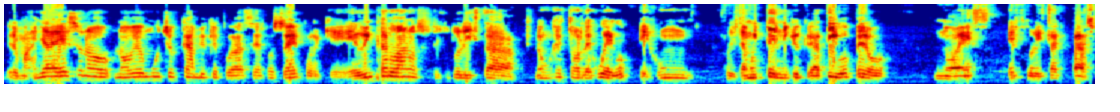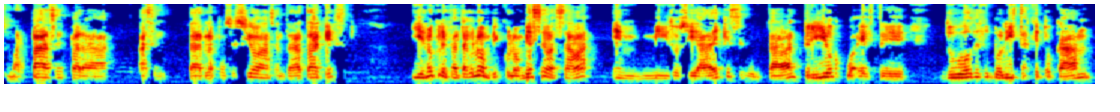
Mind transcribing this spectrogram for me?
Pero más allá de eso, no, no veo muchos cambios que pueda hacer José, porque Edwin Cardano es un futbolista, no es un gestor de juego, es un futbolista muy técnico y creativo, pero no es el futbolista para sumar pases, para asentar la posesión, asentar ataques. Y es lo que le falta a Colombia. Colombia se basaba en mini sociedades que se juntaban tríos, este, dúos de futbolistas que tocaban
